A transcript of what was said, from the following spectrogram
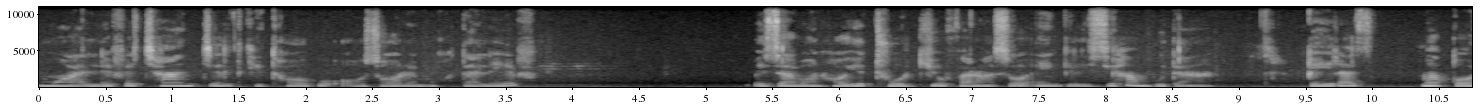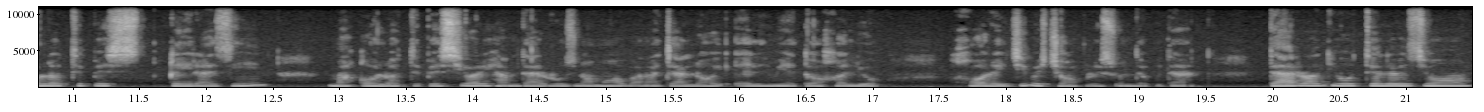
معلف چند جلد کتاب و آثار مختلف به زبانهای ترکی و فرانسه و انگلیسی هم بودن. غیر از مقالات بس... غیر از این مقالات بسیاری هم در روزنامه ها و مجله های علمی داخلی و خارجی به چاپ رسونده بودند. در رادیو و تلویزیون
